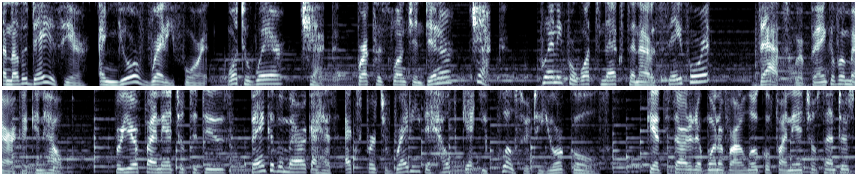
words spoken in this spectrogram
Another day is here and you're ready for it. What to wear? Check. Breakfast, lunch, and dinner? Check. Planning for what's next and how to save for it? That's where Bank of America can help. For your financial to-dos, Bank of America has experts ready to help get you closer to your goals. Get started at one of our local financial centers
